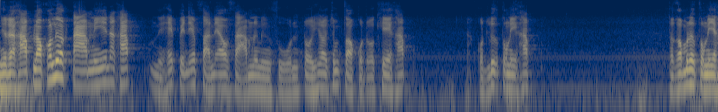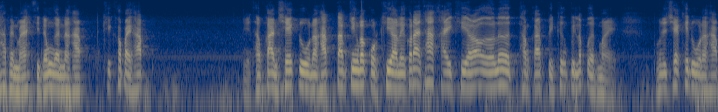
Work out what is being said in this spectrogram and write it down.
นี่นะครับ เราก็เลือกตามนี้นะครับนี่ให้เป็น F 3 L 3 1 1 0โดยที่เราเชื่อมต่อกดโอเคครับ กดเลือกตรงนี้ครับ แล้วก็มาเลือกตรงนี้ครับเห็นไหมสีน้ำเงินนะครับ คลิกเข้าไปครับนี่ทำการเช็คดูนะครับ ตามจริงเรากดเคลียร์เลยก็ได้ถ้าใครเคลียร์แล้วเออเลอร์ทำการปิดเครื่องปิดแล้วเปิดใหม่ ผมจะเช็คให้ดูนะครับ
